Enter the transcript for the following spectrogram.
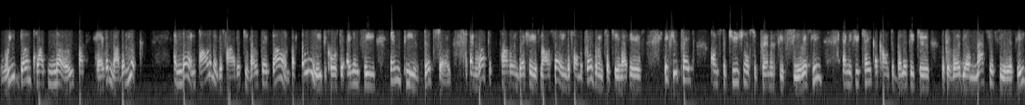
we don't quite know, but have another look. And then Parliament decided to vote that down, but only because the ANC MPs did so. And what Thabo Mbeki is now saying, the former president, Sakina, is if you take constitutional supremacy seriously, and if you take accountability to the proverbial masses seriously,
